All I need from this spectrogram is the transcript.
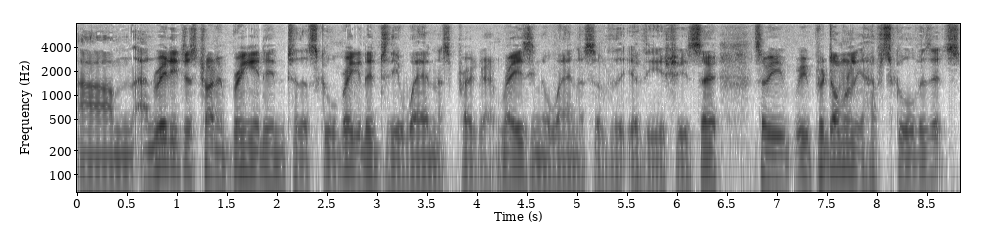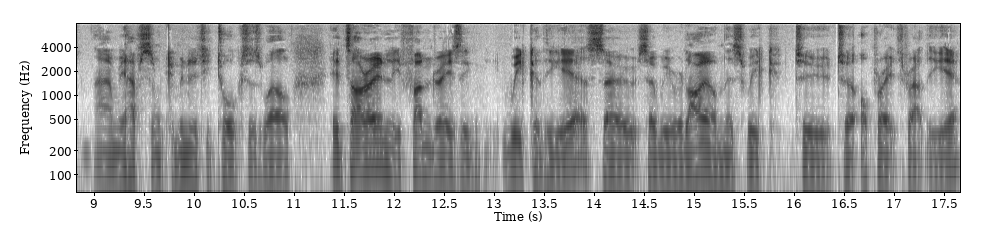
Um, and really just trying to bring it into the school, bring it into the awareness program, raising awareness of the of the issues. So, so we, we predominantly have school visits, and we have some community talks as well. It's our only fundraising week of the year, so so we rely on this week to to operate throughout the year.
